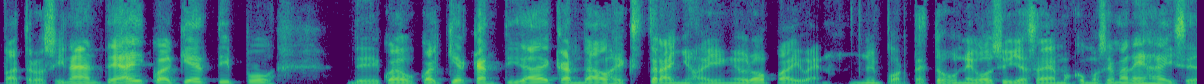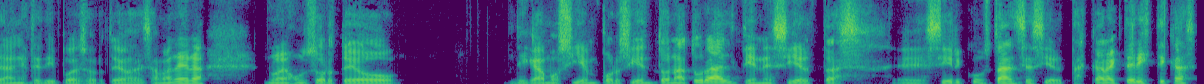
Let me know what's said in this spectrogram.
patrocinantes, hay cualquier tipo de cualquier cantidad de candados extraños ahí en Europa y bueno, no importa, esto es un negocio y ya sabemos cómo se maneja y se dan este tipo de sorteos de esa manera. No es un sorteo, digamos, 100% natural, tiene ciertas eh, circunstancias, ciertas características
